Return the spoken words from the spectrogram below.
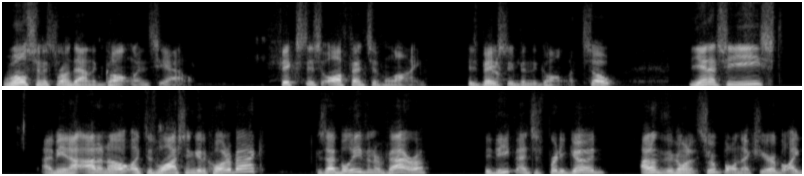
Wilson has thrown down the gauntlet in Seattle. Fix this offensive line has basically yeah. been the gauntlet. So the NFC East, I mean, I, I don't know. Like, does Washington get a quarterback? Because I believe in Rivera. The defense is pretty good. I don't think they're going to the Super Bowl next year, but like,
